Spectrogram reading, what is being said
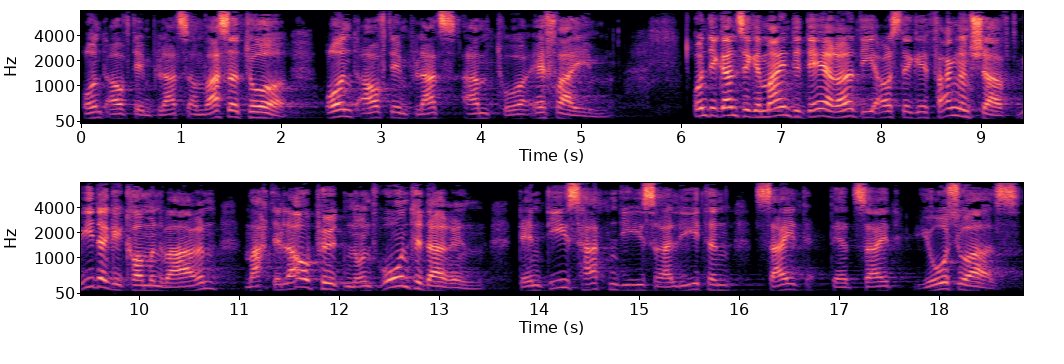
und auf dem Platz am Wassertor und auf dem Platz am Tor Ephraim. Und die ganze Gemeinde derer, die aus der Gefangenschaft wiedergekommen waren, machte Laubhütten und wohnte darin. Denn dies hatten die Israeliten seit der Zeit Josuas,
